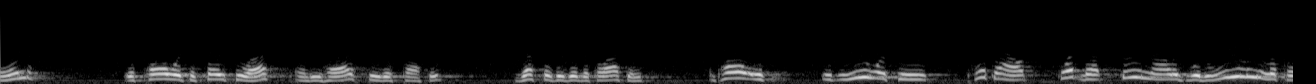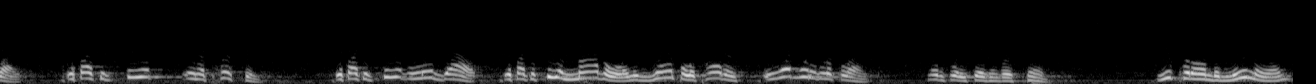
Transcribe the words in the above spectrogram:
And if Paul were to say to us, and he has through this passage, just as he did the Colossians, Paul, if, if you were to pick out what that true knowledge would really look like, if I could see it in a person, if I could see it lived out, if I could see a model, an example, a pattern, what would it look like? Notice what he says in verse 10. You put on the new man,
